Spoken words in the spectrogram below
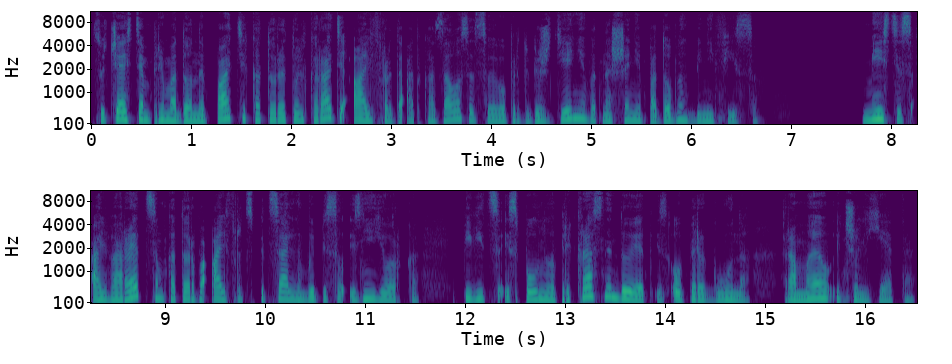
с участием Примадонны Пати, которая только ради Альфреда отказалась от своего предубеждения в отношении подобных бенефисов? Вместе с Альварецем, которого Альфред специально выписал из Нью-Йорка, певица исполнила прекрасный дуэт из оперы Гуна «Ромео и Джульетта».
